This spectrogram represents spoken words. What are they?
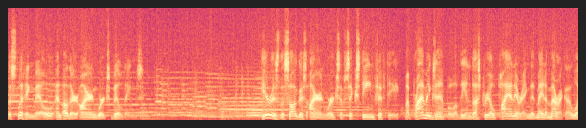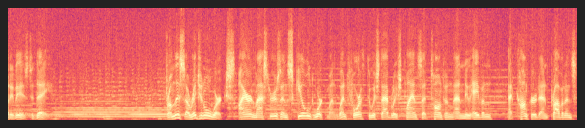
the slitting mill, and other ironworks buildings. Here is the Saugus Ironworks of 1650, a prime example of the industrial pioneering that made America what it is today. From this original works, iron masters and skilled workmen went forth to establish plants at Taunton and New Haven, at Concord and Providence,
